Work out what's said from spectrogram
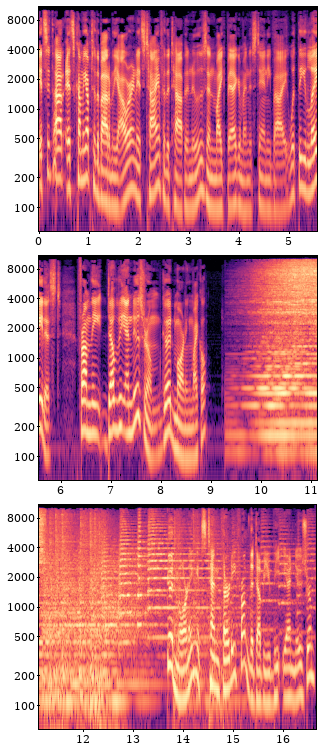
It's about it's coming up to the bottom of the hour, and it's time for the top of the news. And Mike Baggerman is standing by with the latest from the WN newsroom. Good morning, Michael. Good morning. It's 10:30 from the WBEN newsroom.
